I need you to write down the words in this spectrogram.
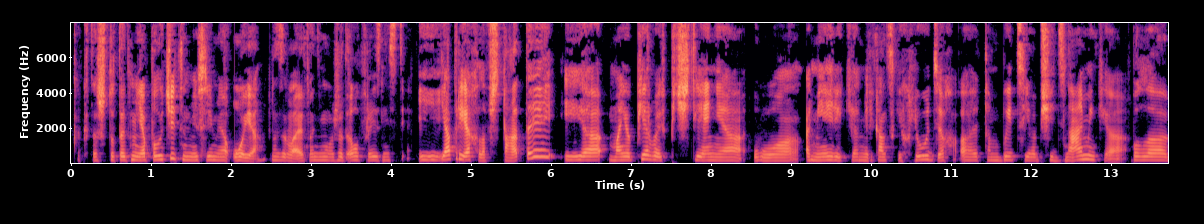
как-то что-то от меня получить, он мне все время Оя называет, он не может О произнести. И я приехала в Штаты, и мое первое впечатление о Америке, американских людях, о этом бытии вообще динамике было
